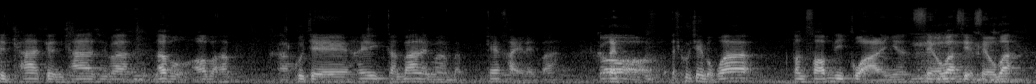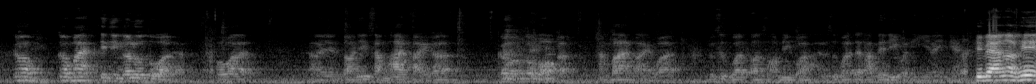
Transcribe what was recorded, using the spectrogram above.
ผิดคาดเกินคาดใช่ป่ะ แล้วของออฟอะครับครับ ครูเจให้การบ้านอะไรมาแบบแก้ไขอะไรป่ะก็ แต่แต่ครูเจบอกว่าตอนซ้อมดีกว่าอะไรเงี้ย เซลล์ป่ะเสียเซลล์ป่ะ ก็ก็ไม่จริงๆก็รู้ตัวครับ เพราะว่าอ่าอย่างตอนที่สัมภาษณ์ไปก็ก็ก็บอกกับทางบ้านไปว่า รู้สึกว่าตอนซ้อมดีกว่า รู้สึกว่าจะทำได้ดีกว่านี้อะไรอย่างเงี้ย พี่แบงค์อะพี่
